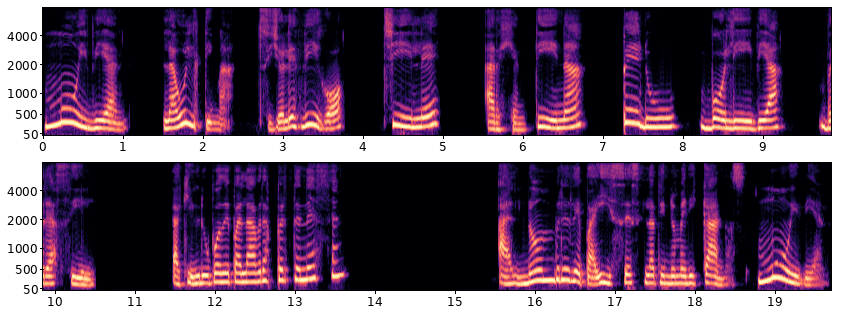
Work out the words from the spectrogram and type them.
Muy bien. La última, si yo les digo Chile, Argentina, Perú, Bolivia, Brasil. ¿A qué grupo de palabras pertenecen? Al nombre de países latinoamericanos. Muy bien.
